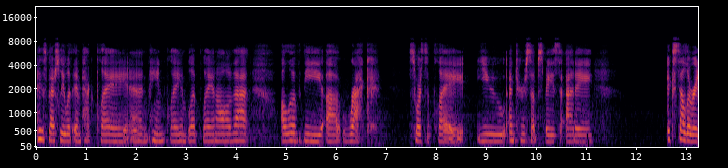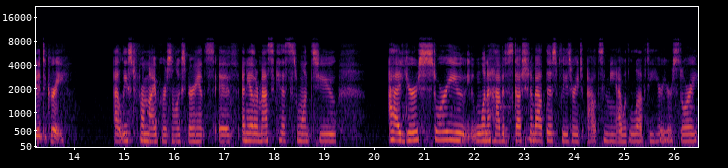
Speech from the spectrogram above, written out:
especially with impact play and pain play and blood play and all of that. All of the uh, rack sorts of play, you enter subspace at a accelerated degree. At least from my personal experience, if any other masochists want to add your story, you want to have a discussion about this, please reach out to me. I would love to hear your story.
